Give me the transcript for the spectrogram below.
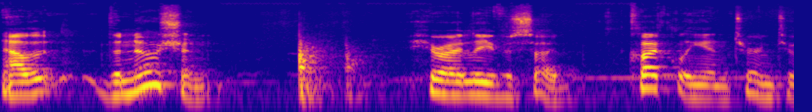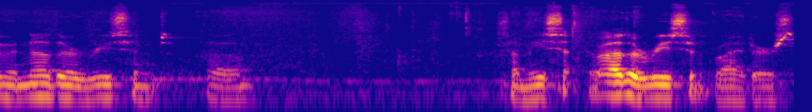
Now, the, the notion here I leave aside Cleckley and turn to another recent, uh, some other recent writers.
